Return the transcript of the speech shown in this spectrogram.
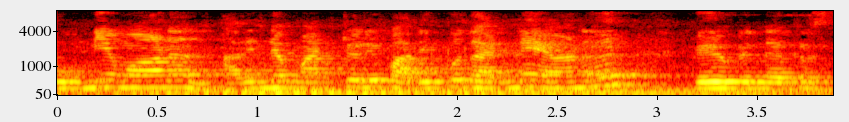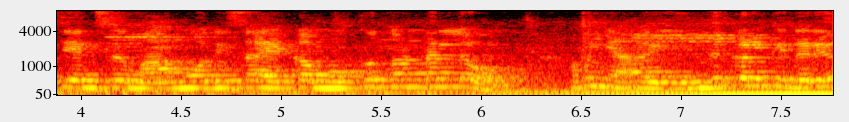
പുണ്യമാണ്. അതിന്റെ മറ്റൊരു പതിപ്പ് തന്നെയാണ് പിന്നെ ക്രിസ്ത്യൻസ് മാമോദിസയൊക്കെ മുക്കുന്നുണ്ടല്ലോ. അപ്പൊ ഹിന്ദുക്കൾക്ക് ഇതൊരു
